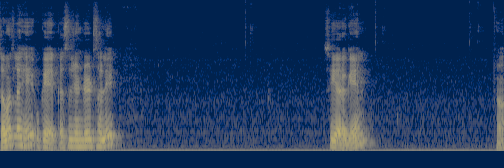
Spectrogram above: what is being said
समजलं हे? ओके कसं जनरेट झाले? सियर अगेन हां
